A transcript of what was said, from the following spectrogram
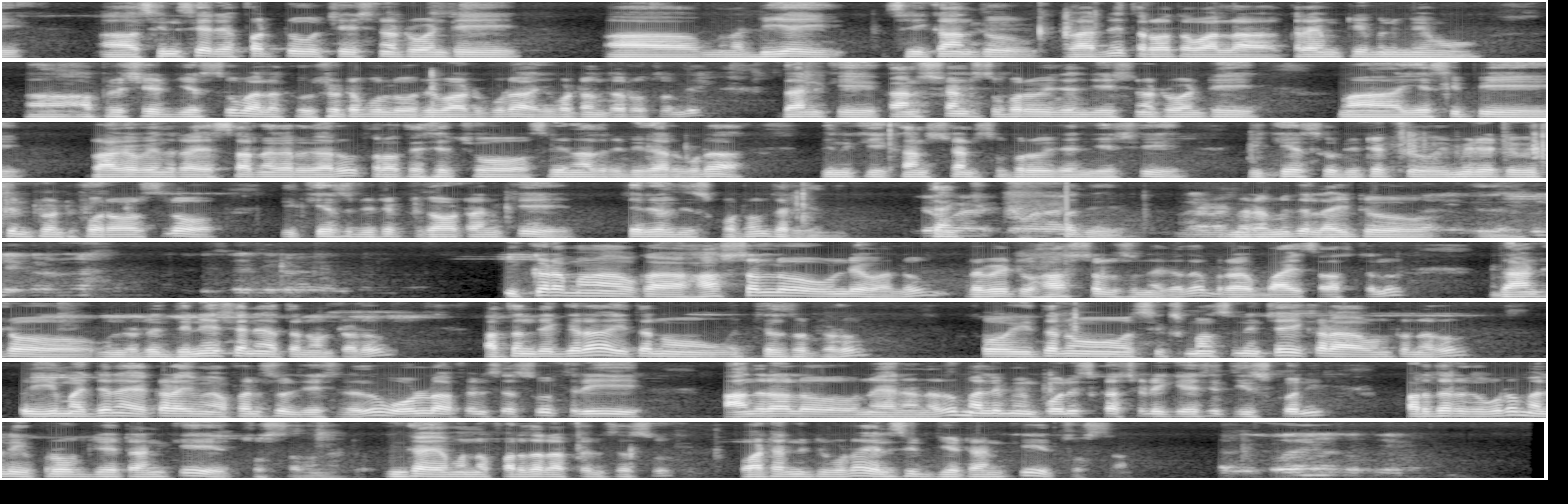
సిన్సియర్ ఎఫర్ట్ చేసినటువంటి మన డిఐ శ్రీకాంత్ గారిని తర్వాత వాళ్ళ క్రైమ్ టీంని మేము అప్రిషియేట్ చేస్తూ వాళ్ళకు సూటబుల్ రివార్డ్ కూడా ఇవ్వడం జరుగుతుంది. దానికి కాన్స్టెంట్ సూపర్విజన్ చేసినటువంటి మా ఏసీపీ రాఘవేంద్ర ఎస్ఆర్ నగర్ గారు తర్వాత ఎస్హెచ్ఓ శ్రీనాథ్ రెడ్డి గారు కూడా దీనికి కాన్స్టెంట్ సూపర్విజన్ చేసి ఈ case detect immediate within twenty four అవర్స్లో ఈ కేసు డిటెక్ట్ కావడానికి చర్యలు తీసుకోవడం జరిగింది. థ్యాంక్ యూ అది మేడం మీద లైట్ ఇది. ఇక్కడ మన ఒక హాస్టల్లో ఉండేవాళ్ళు. ప్రైవేట్ హాస్టల్స్ ఉన్నాయి కదా బాయ్స్ హాస్టల్. దాంట్లో ఉండడు దినేష్ అనే అతను ఉంటాడు. అతని దగ్గర ఇతను వెళ్తుంటాడు. సో ఇతను సిక్స్ మంత్స్ నుంచే ఇక్కడ ఉంటున్నారు. ఈ మధ్యన ఎక్కడ ఏమి అఫెన్సులు చేసినారు ఓల్డ్ అఫెన్సెస్ త్రీ ఆంధ్రాలో ఉన్నాయని అన్నారు. మళ్ళీ మేము పోలీస్ కస్టడీ వేసి తీసుకొని ఫర్దర్గా కూడా మళ్ళీ ప్రూవ్ చేయడానికి చూస్తాం అన్నట్టు ఇంకా ఏమన్నా ఫర్దర్ అఫెన్సెస్ వాటన్నిటి కూడా ఎలిసిట్ చేయడానికి చూస్తాం.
